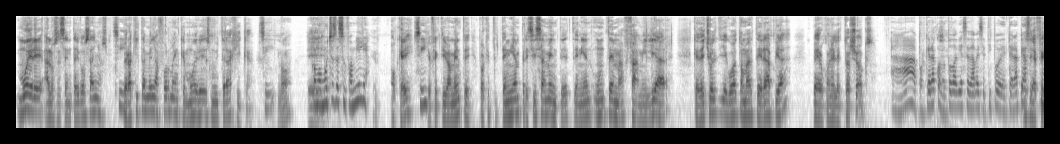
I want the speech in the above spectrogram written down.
Muere a los 62 años. Sí. Pero aquí también la forma en que muere es muy trágica. Sí. ¿No? Como Eh, muchos de su familia. Ok, Sí. efectivamente, porque tenían precisamente, tenían un tema familiar, que de hecho él llegó a tomar terapia, pero con electroshocks. Ah, porque era cuando todavía se daba ese tipo de terapias Sí, efectiva-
